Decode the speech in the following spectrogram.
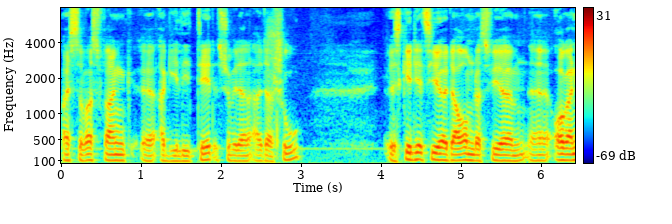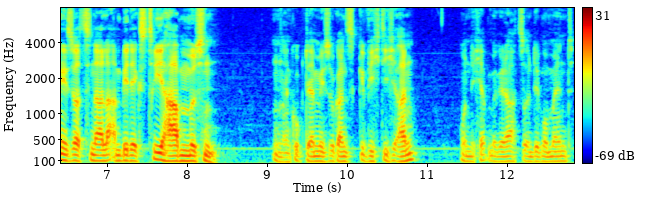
weißt du was, Frank, äh, Agilität ist schon wieder ein alter Schuh. Es geht jetzt hier darum, dass wir äh, organisationale Ambidextrie haben müssen. Und dann guckt er mich so ganz gewichtig an und ich habe mir gedacht, so in dem Moment,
